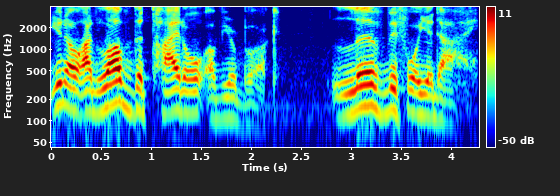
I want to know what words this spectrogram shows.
You know, I love the title of your book, Live Before You Die.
